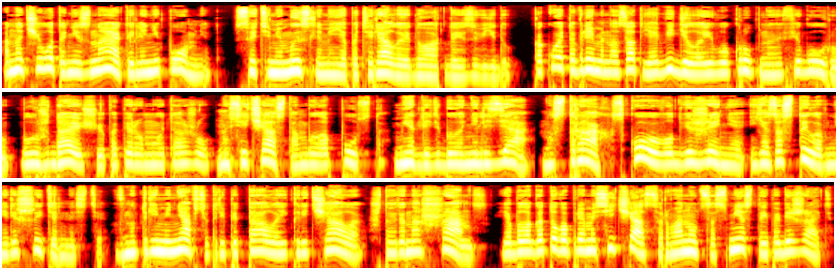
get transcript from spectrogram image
она чего-то не знает или не помнит. С этими мыслями я потеряла Эдуарда из виду. Какое-то время назад я видела его крупную фигуру, блуждающую по первому этажу, но сейчас там было пусто. Медлить было нельзя, но страх сковывал движение, и я застыла в нерешительности. Внутри меня все трепетало и кричало, что это наш шанс. Я была готова прямо сейчас рвануться с места и побежать.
